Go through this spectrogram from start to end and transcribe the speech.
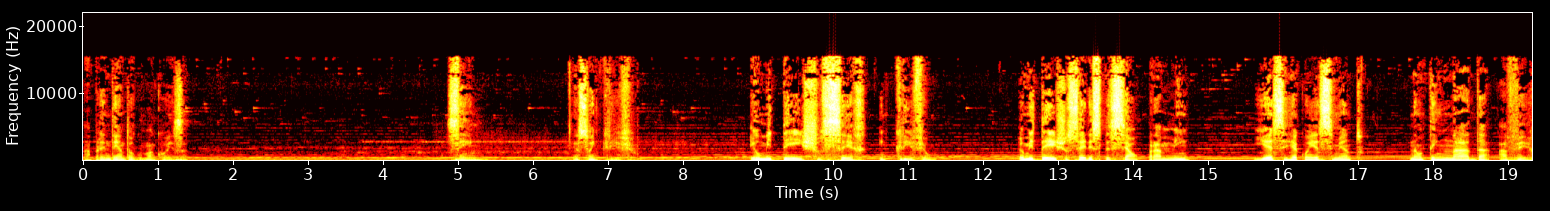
aprendendo alguma coisa. Sim, eu sou incrível. Eu me deixo ser incrível. Eu me deixo ser especial para mim. E esse reconhecimento não tem nada a ver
